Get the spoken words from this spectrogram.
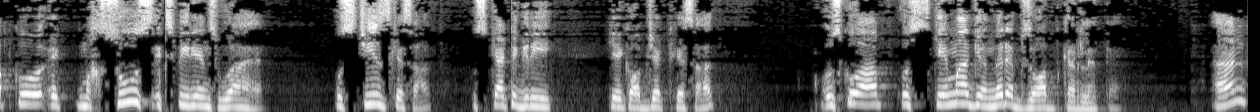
آپ کو ایک مخصوص ایکسپیرئنس ہوا ہے اس چیز کے ساتھ اس کیٹیگری کے ایک آبجیکٹ کے ساتھ اس کو آپ اس اسکیما کے اندر ایبزارب کر لیتے ہیں and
